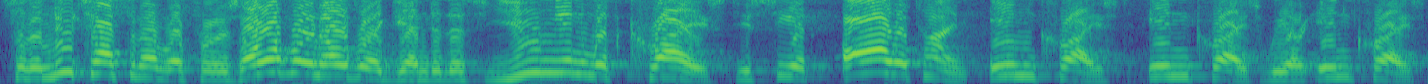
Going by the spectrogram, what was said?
So the New Testament refers over and over again to this union with Christ. You see it all the time. In Christ, in Christ. We are in Christ.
